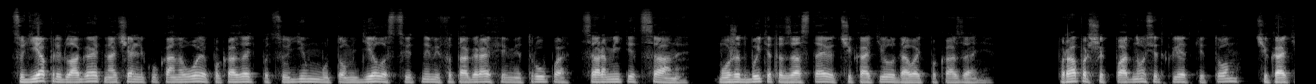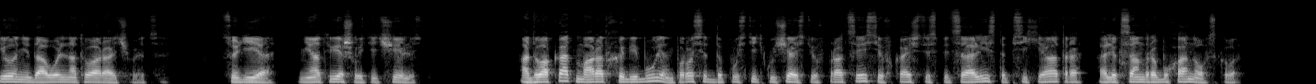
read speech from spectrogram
Судья предлагает начальнику конвоя показать подсудимому том дело с цветными фотографиями трупа Сармити Цаны. Может быть, это заставит Чикатило давать показания. Прапорщик подносит клетки том, Чикатило недовольно отворачивается. Судья, не отвешивайте челюсть. Адвокат Марат Хабибулин просит допустить к участию в процессе в качестве специалиста-психиатра Александра Бухановского.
